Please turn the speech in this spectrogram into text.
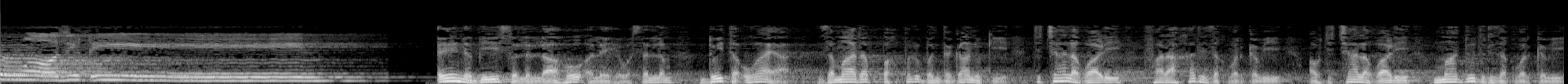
الرازقين اے نبی صلی الله علیه وسلم دوی ته وایا زما رب په خپل بندگانو کې چې چاله غواړي فراخ رزق ورکوي او چې چاله غواړي محدود رزق ورکوي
